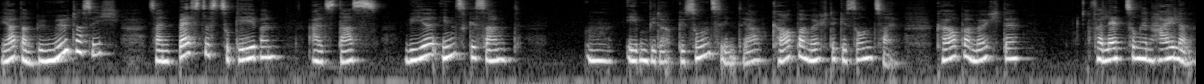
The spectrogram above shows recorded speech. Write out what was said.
ja, dann bemüht er sich, sein Bestes zu geben, als dass wir insgesamt hm, eben wieder gesund sind. Ja. Körper möchte gesund sein. Körper möchte Verletzungen heilen.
